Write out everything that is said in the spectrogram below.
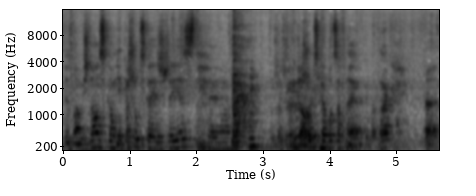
tu mamy Śląską, nie, Kaszubska jeszcze jest. Yy, Kaszubska, bo cofnąłem chyba, tak? Tak.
